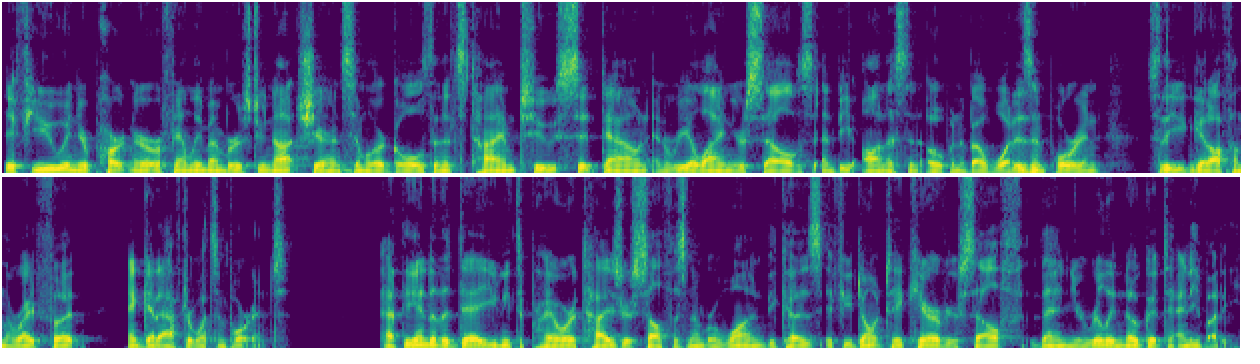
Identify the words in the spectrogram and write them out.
If you and your partner or family members do not share in similar goals, then it's time to sit down and realign yourselves and be honest and open about what is important so that you can get off on the right foot and get after what's important. At the end of the day, you need to prioritize yourself as number one because if you don't take care of yourself, then you're really no good to anybody.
